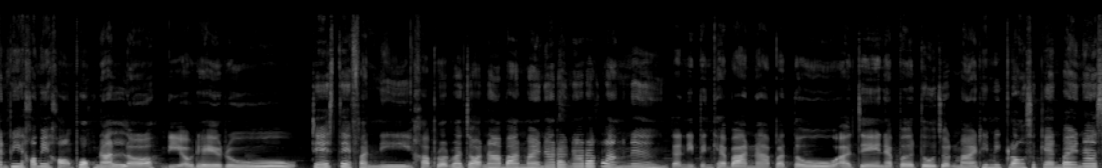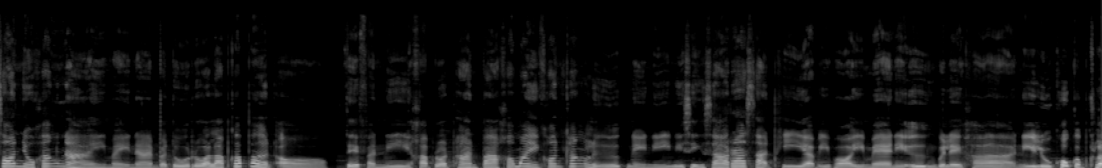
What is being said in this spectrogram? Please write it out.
นพี่เขามีของพวกนั้นเหรอ เดี๋ยวได้รู้เจสเตฟานีขับรถมาจอดหน้าบ้านไม้น่ารักน่ารักหลังหนึ่งแต่นี่เป็นแค่บ้านหน้าประตูอาเจเนี่ยเปิดตู้จดหมายที่มีกล่องสแกนใบหน้าซ่อนอยู่ข้างใน ไม่นานประตูรั้วลับก็เปิดออกสเตฟานีขับรถผ่านป่าเข้ามาอีกค่อนข้างลึก ในนี้มีสิงสาราสัตว์เพียบ อีพ่ออีแม่นี่อึ้งไปเลยค่ะ นี่ลูกคบกับใคร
